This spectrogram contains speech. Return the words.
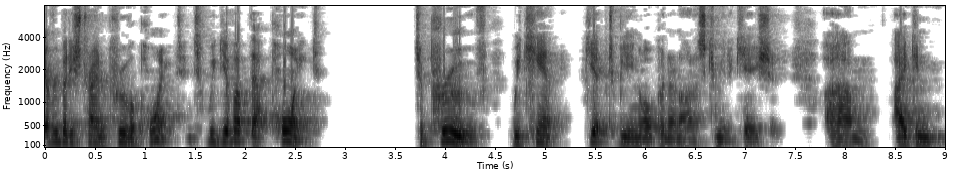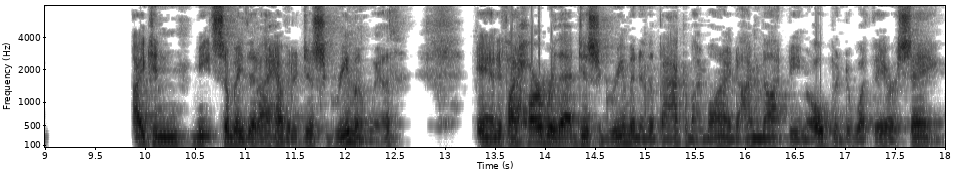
Everybody's trying to prove a point. Until we give up that point to prove, we can't get to being open and honest communication. Um, I can I can meet somebody that I have a disagreement with. And if I harbor that disagreement in the back of my mind, I'm not being open to what they are saying.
